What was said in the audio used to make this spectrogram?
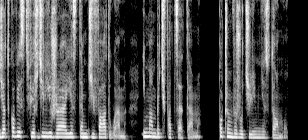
Dziadkowie stwierdzili, że jestem dziwadłem i mam być facetem, po czym wyrzucili mnie z domu.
